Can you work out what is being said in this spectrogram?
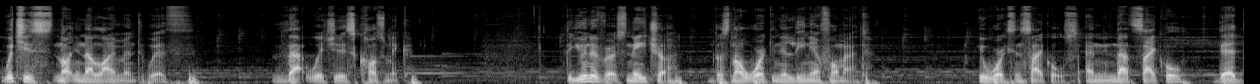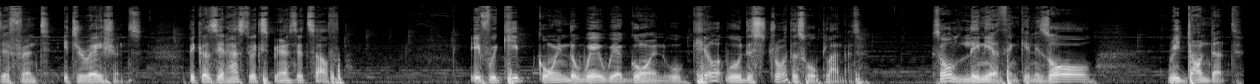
which is not in alignment with that which is cosmic. The universe, nature, does not work in a linear format. It works in cycles, and in that cycle, there are different iterations because it has to experience itself. If we keep going the way we are going, we'll kill, we'll destroy this whole planet. It's all linear thinking, it's all redundant,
